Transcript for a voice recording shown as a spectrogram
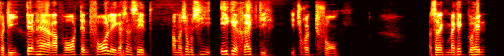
Fordi den her rapport, den foreligger sådan set, om man så må sige, ikke rigtig i trygt form. Altså, den- man kan ikke gå hen,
